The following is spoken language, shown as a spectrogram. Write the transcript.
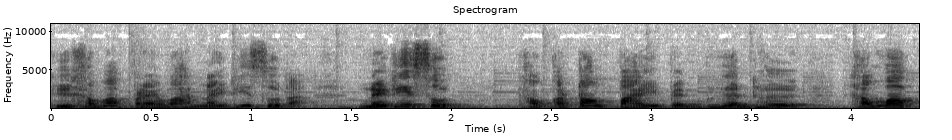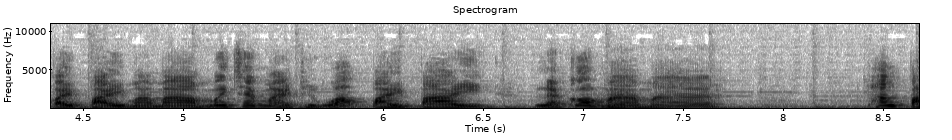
คือคำว่าแปลว่าในที่สุดอะในที่สุดเขาก็ต้องไปเป็นเพื่อนเธอคำว่าไปไปมามาไม่ใช่หมายถึงว่าไปไปแล้วก็มามา ทั้งไป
